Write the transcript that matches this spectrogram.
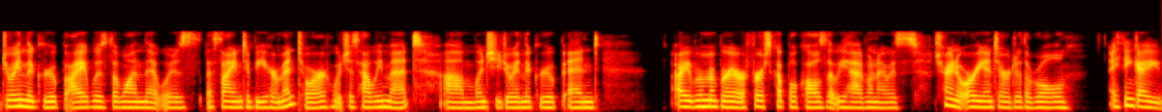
joined the group, I was the one that was assigned to be her mentor, which is how we met um, when she joined the group. And I remember our first couple calls that we had when I was trying to orient her to the role. I think I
